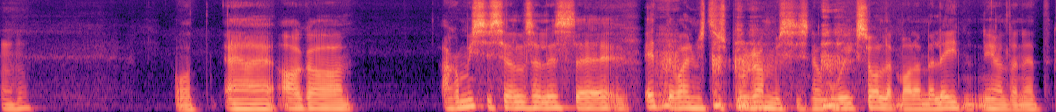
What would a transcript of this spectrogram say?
mm. -hmm. vot äh,, aga, aga mis siis seal selles äh, ettevalmistusprogrammis siis nagu võiks olla, et me oleme leidnud nii-öelda need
